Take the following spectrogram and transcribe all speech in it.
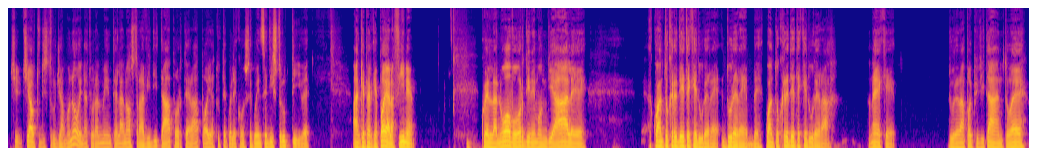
ci, ci, autodistruggiamo noi, naturalmente la nostra avidità porterà poi a tutte quelle conseguenze distruttive, anche perché poi alla fine quel nuovo ordine mondiale, quanto credete che durere, durerebbe, quanto credete che durerà? Non è che durerà poi più di tanto, eh?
